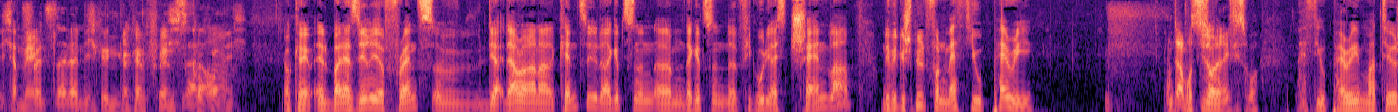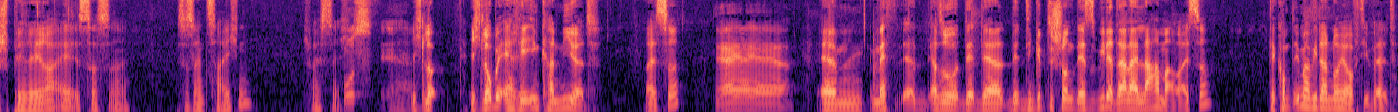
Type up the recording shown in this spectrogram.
Ich habe Nee, Friends leider nicht bin gar kein Ich leider Friends-Gucker. auch nicht. Okay, äh, bei der Serie Friends, äh, der, der oder andere kennt sie, da gibt's einen, ähm, da gibt's eine Figur, die heißt Chandler und der wird gespielt von Matthew Perry. Und da musste ich doch direkt so, Matthew Perry, Matthäus Pereira, ey, ist das, äh, ist das ein Zeichen? Ich weiß nicht. Muss. Ich, glaub, ich glaube, er reinkarniert. Weißt du? Ja, ja, ja, ja. Ähm, Meth, äh, also der, der, der, den gibt es schon, der ist wieder Dalai Lama, weißt du? Der kommt immer wieder neu auf die Welt.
